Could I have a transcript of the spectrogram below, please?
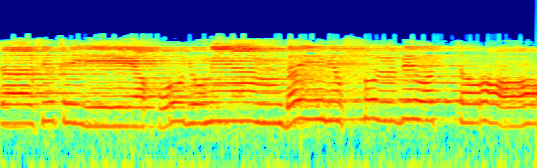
دافق يخرج من بين الصلب والترائب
